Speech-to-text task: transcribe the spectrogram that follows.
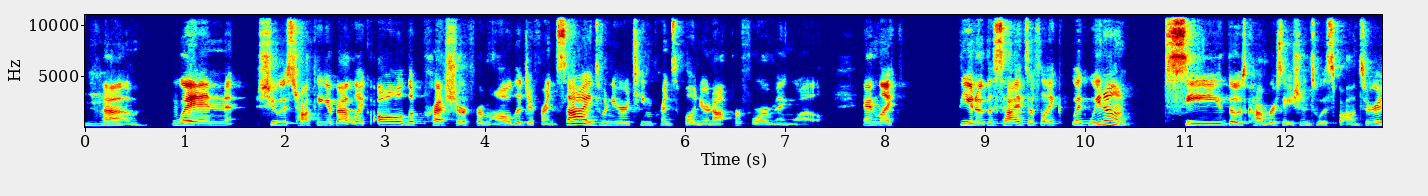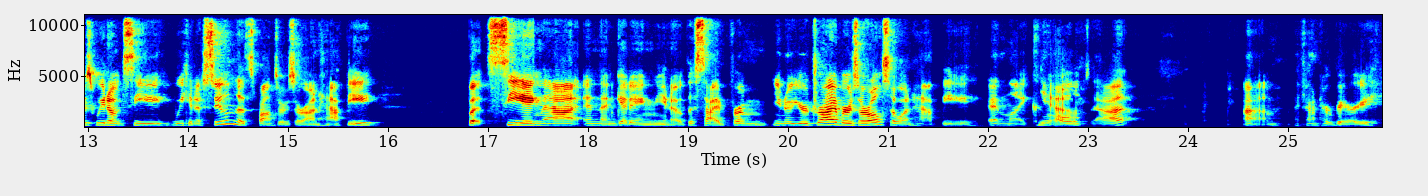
Mhm. um, when she was talking about like all the pressure from all the different sides when you're a team principal and you're not performing well and like you know the sides of like like we don't see those conversations with sponsors we don't see we can assume that sponsors are unhappy but seeing that and then getting you know the side from you know your drivers are also unhappy and like Yeah. all of that um i found her very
